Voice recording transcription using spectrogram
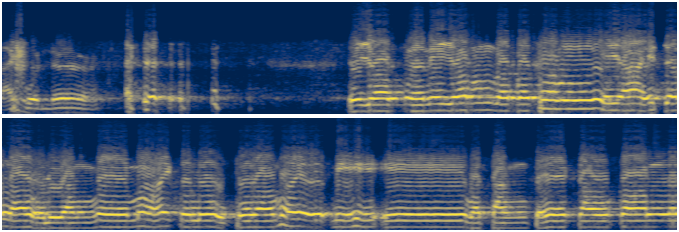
หลายคนเด้อะ ยกนิยมว่าประทมนิยายจะเล่าเรื่องแม่ไม้ก็ลูกผัวไม่มีว่าตั้งแต่เก่าก่อนน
